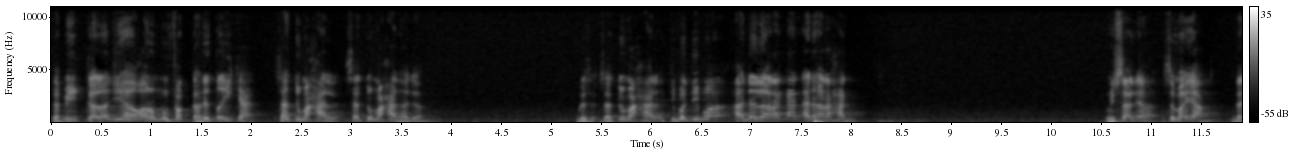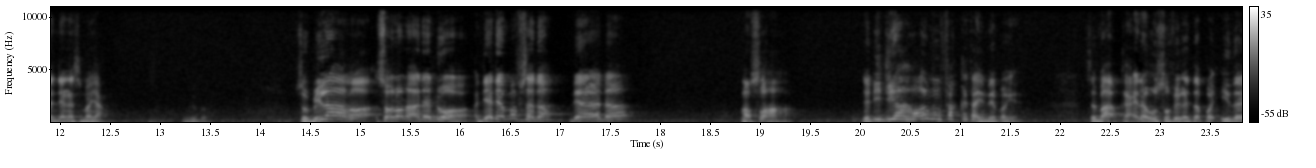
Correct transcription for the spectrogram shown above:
Tapi kalau jihad orang munfakkah dia terikat. Satu mahal, satu mahal saja. Satu mahal, tiba-tiba ada larangan, ada arahan. Misalnya sembahyang dan jangan sembahyang. So bila arak seolah-olah ada dua, dia ada mafsadah, dia ada masalah. Jadi jihad orang mufakkatan dia panggil. Sebab kaedah usul fiqh kata apa? Idza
